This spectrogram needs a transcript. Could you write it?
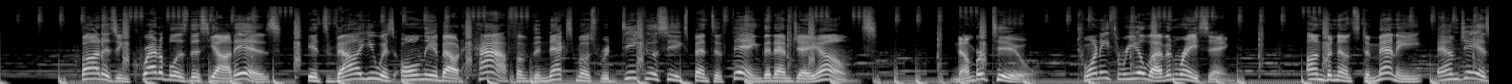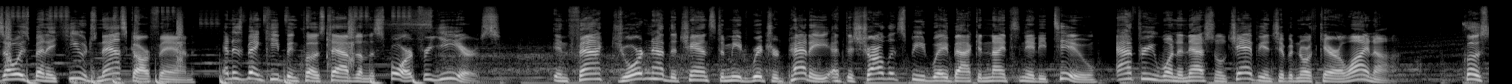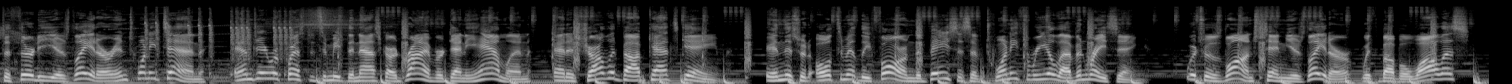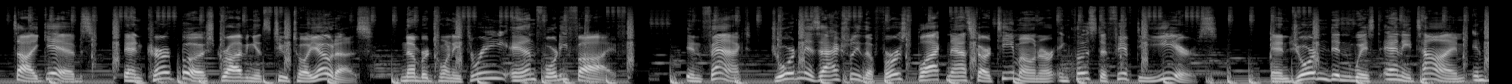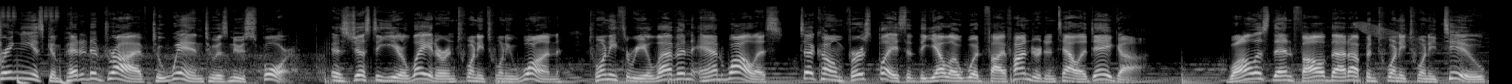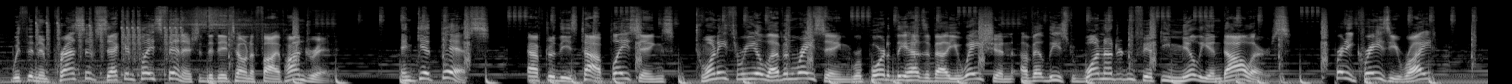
But as incredible as this yacht is, its value is only about half of the next most ridiculously expensive thing that MJ owns. Number 2. 23XI Racing Unbeknownst to many, MJ has always been a huge NASCAR fan and has been keeping close tabs on the sport for years. In fact, Jordan had the chance to meet Richard Petty at the Charlotte Speedway back in 1982 after he won a national championship in North Carolina. Close to 30 years later, in 2010, MJ requested to meet the NASCAR driver Denny Hamlin at a Charlotte Bobcats game, and this would ultimately form the basis of 23XI Racing which was launched 10 years later with Bubba Wallace, Ty Gibbs, and Kurt Busch driving its two Toyotas, number 23 and 45. In fact, Jordan is actually the first black NASCAR team owner in close to 50 years. And Jordan didn't waste any time in bringing his competitive drive to win to his new sport, as just a year later in 2021, 23XI and Wallace took home first place at the YellaWood 500 in Talladega. Wallace then followed that up in 2022 with an impressive second place finish at the Daytona 500. And get this, after these top placings, 23XI Racing reportedly has a valuation of at least $150 million. Pretty crazy, right?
